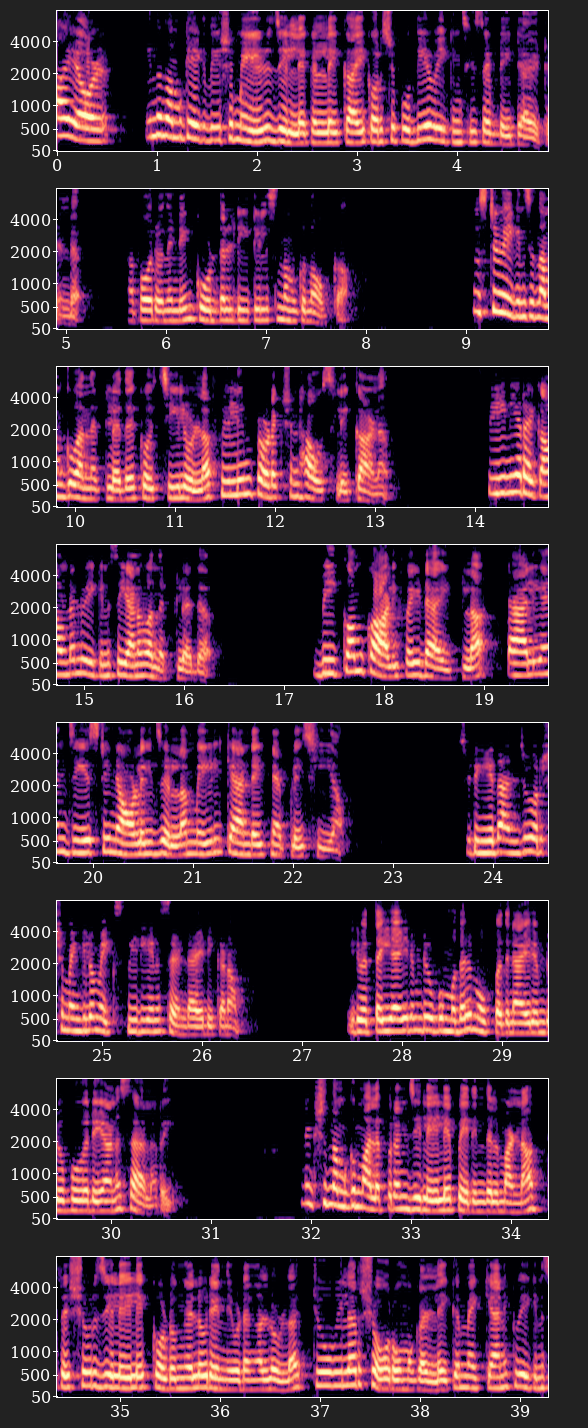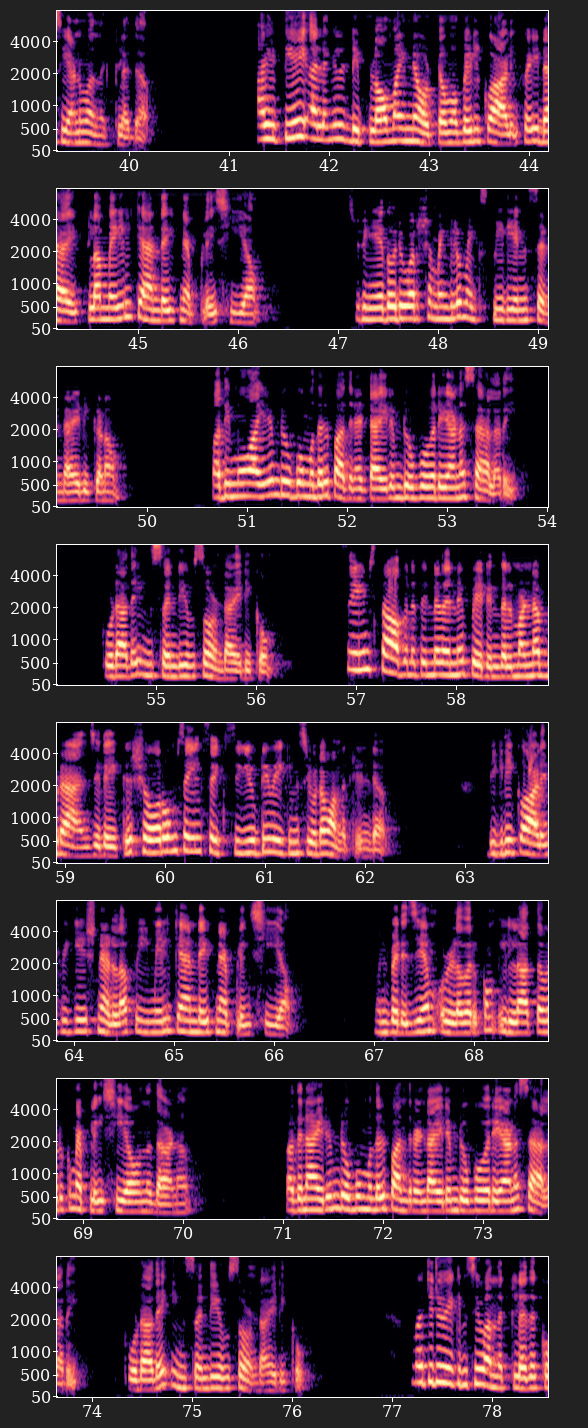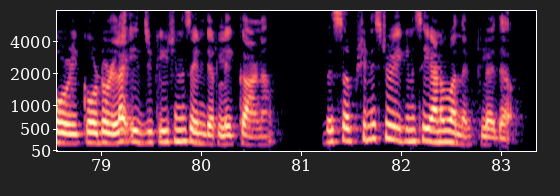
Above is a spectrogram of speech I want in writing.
Hi all ഇന്ന് നമുക്ക് ഏകദേശം ഏഴ് ജില്ലകളിലേക്കായി കുറച്ച് പുതിയ വേക്കൻസീസ് അപ്ഡേറ്റ് ആയിട്ടുണ്ട്. അപ്പോൾ ഓരോന്നിന്റെയും കൂടുതൽ ഡീറ്റെയിൽസ് നമുക്ക് നോക്കാം. ഫസ്റ്റ് വേക്കൻസി നമുക്ക് വന്നിട്ടുള്ളത് കൊച്ചിയിലുള്ള ഫിലിം പ്രൊഡക്ഷൻ ഹൗസിലേക്കാണ് സീനിയർ അക്കൗണ്ടന്റ് വേക്കൻസിയാണ് വന്നിട്ടുള്ളത്. ബി കോം ക്വാളിഫൈഡ് ആയിട്ടുള്ള tally and G S T knowledge ഉള്ള മെയിൽ കാൻഡിഡേറ്റിന് അപ്ലൈ ചെയ്യാം. ചുരുങ്ങിയത് അഞ്ച് വർഷമെങ്കിലും എക്സ്പീരിയൻസ് ഉണ്ടായിരിക്കണം. ഇരുപത്തയ്യായിരം രൂപ മുതൽ മുപ്പതിനായിരം രൂപ വരെയാണ് സാലറി. നെക്സ്റ്റ് നമുക്ക് മലപ്പുറം ജില്ലയിലെ പെരിന്തൽമണ്ണ തൃശ്ശൂർ ജില്ലയിലെ കൊടുങ്ങല്ലൂർ എന്നിവിടങ്ങളിലുള്ള ടു വീലർ ഷോറൂമുകളിലേക്ക് മെക്കാനിക് വേക്കൻസിയാണ് വന്നിട്ടുള്ളത്. ഐ ടി ഐ അല്ലെങ്കിൽ ഡിപ്ലോമ ഇൻ ഓട്ടോമൊബൈൽ ക്വാളിഫൈഡ് ആയിട്ടുള്ള മെയിൽ കാൻഡിഡേറ്റിന് അപ്ലൈ ചെയ്യാം. ചുരുങ്ങിയത് ഒരു വർഷമെങ്കിലും എക്സ്പീരിയൻസ് ഉണ്ടായിരിക്കണം. പതിമൂവായിരം രൂപ മുതൽ പതിനെട്ടായിരം രൂപ വരെയാണ് സാലറി. കൂടാതെ ഇൻസെന്റീവ്സും ഉണ്ടായിരിക്കും. സ്ഥാപനത്തിന്റെ തന്നെ പെരിന്തൽമണ്ണ ബ്രാഞ്ചിലേക്ക് ഷോറൂം സെയിൽസ് എക്സിക്യൂട്ടീവ് വേക്കൻസിയോടെ വന്നിട്ടുണ്ട്. ഡിഗ്രി ക്വാളിഫിക്കേഷനുള്ള ഫീമെയിൽ കാൻഡിഡേറ്റിന് അപ്ലൈ ചെയ്യാം. മുൻപരിചയം ഉള്ളവർക്കും ഇല്ലാത്തവർക്കും അപ്ലൈ ചെയ്യാവുന്നതാണ്. പതിനായിരം രൂപ മുതൽ പന്ത്രണ്ടായിരം രൂപ വരെയാണ് സാലറി കൂടാതെ ഇൻസെന്റീവ്സും ഉണ്ടായിരിക്കും. മറ്റൊരു വേക്കൻസി വന്നിട്ടുള്ളത് കോഴിക്കോടുള്ള എഡ്യൂക്കേഷൻ സെന്ററിലേക്കാണ് റിസപ്ഷനിസ്റ്റ് വേക്കൻസിയാണ് വന്നിട്ടുള്ളത്.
